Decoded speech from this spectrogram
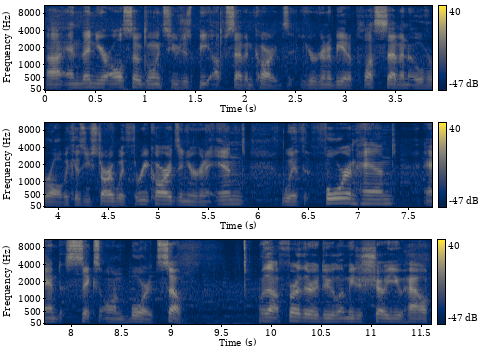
uh, and then you're also going to just be up seven cards. You're going to be at a plus seven overall because you started with three cards and you're going to end with four in hand and six on board. So, without further ado, let me just show you how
